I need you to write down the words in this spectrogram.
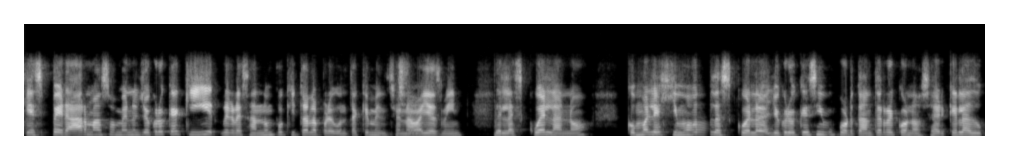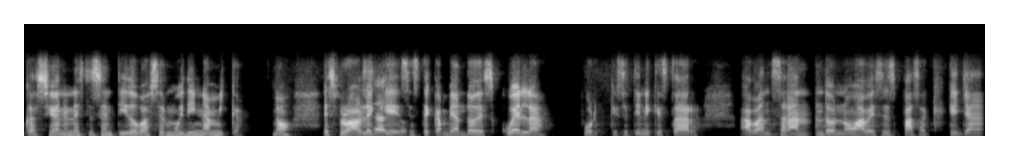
qué esperar más o menos. Yo creo que aquí, regresando un poquito a la pregunta que mencionaba Yasmín, de la escuela, ¿no? ¿Cómo elegimos la escuela? Yo creo que es importante reconocer que la educación en este sentido va a ser muy dinámica, ¿no? Es probable que se esté cambiando de escuela porque se tiene que estar avanzando, ¿no? A veces pasa que ya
